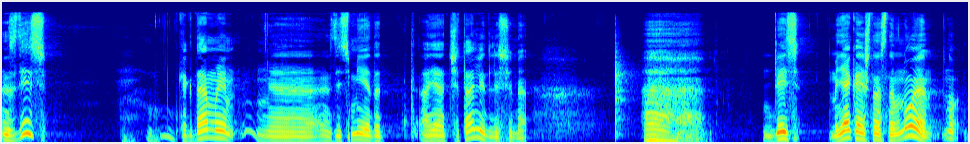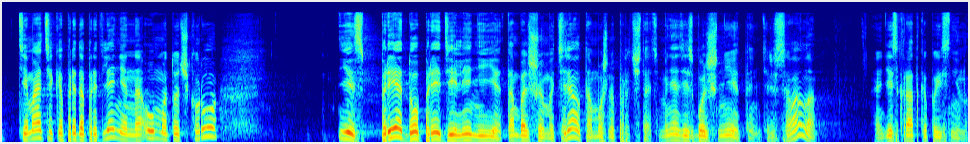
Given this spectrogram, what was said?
Здесь, когда мы э, с детьми этот аят читали для себя, э, здесь меня, конечно, основное, ну, тематика предопределения на umma.ru есть предопределение. Там большой материал, там можно прочитать. Меня здесь больше не это интересовало. Здесь кратко пояснено.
